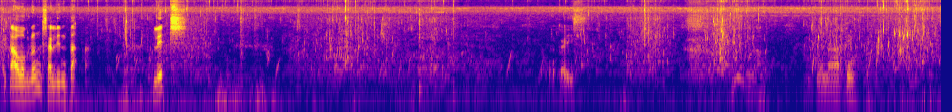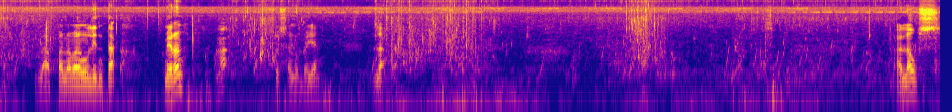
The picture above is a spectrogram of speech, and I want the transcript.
Ang tawag nun sa linta. Lich. Guys. Tignan natin. Wala pa namang linta. Meron? Wala. Sus, ano ba yan? Wala. Alaws.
